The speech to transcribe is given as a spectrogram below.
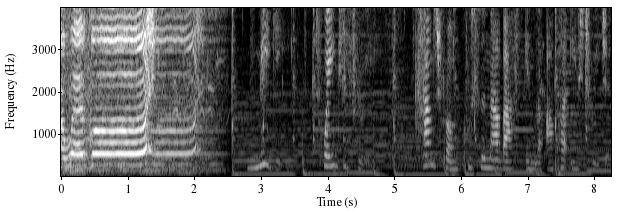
Bangawego. Nigi, 23, comes from Kusanaba in the Upper East region.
